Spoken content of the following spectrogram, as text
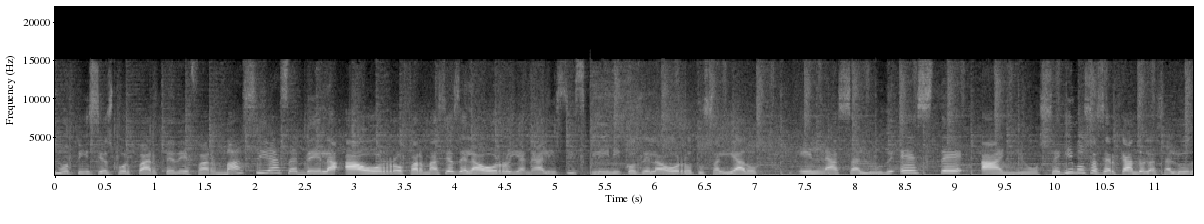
noticias por parte de Farmacias del Ahorro, Farmacias del Ahorro y Análisis Clínicos del Ahorro, tus aliados en la salud. Este año seguimos acercando la salud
